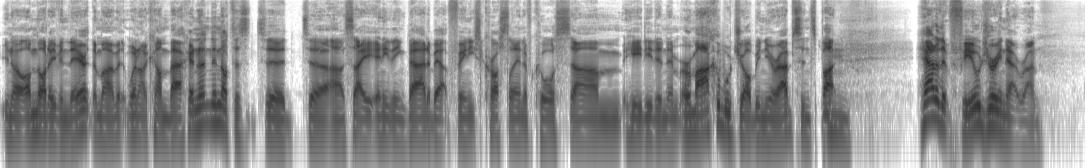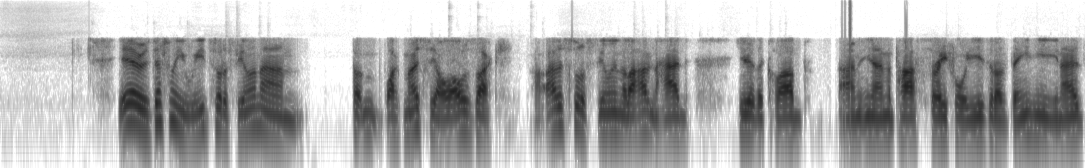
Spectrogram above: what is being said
you know, I'm not even there at the moment when I come back. And not to, to, to uh, say anything bad about Phoenix Crossland, of course. Um, he did a remarkable job in your absence. But Mm. how did it feel during that run? Yeah, it was definitely a weird sort of feeling. Um, but like mostly, I was like, I had a sort of feeling that I haven't had here at the club. Um, you know, in the past three, four years that I've been here, you know, it's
